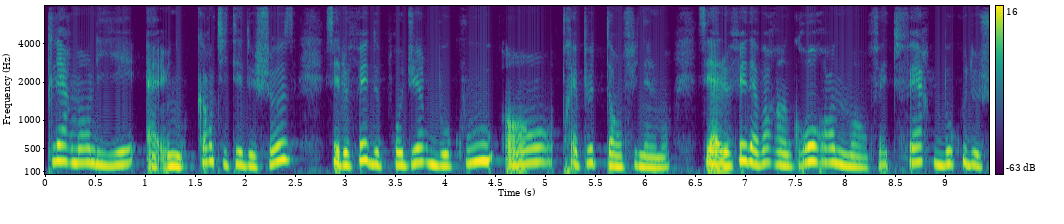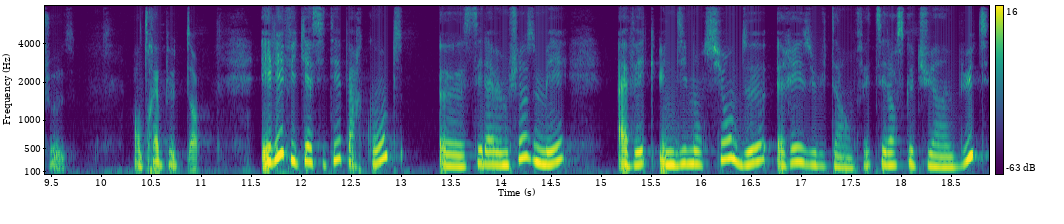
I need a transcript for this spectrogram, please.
clairement liée à une quantité de choses. C'est le fait de produire beaucoup en très peu de temps finalement. C'est le fait d'avoir un gros rendement en fait, faire beaucoup de choses en très peu de temps. Et l'efficacité par contre, euh, c'est la même chose mais avec une dimension de résultat en fait. C'est lorsque tu as un but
